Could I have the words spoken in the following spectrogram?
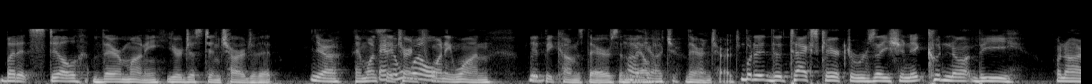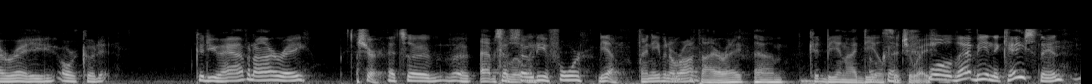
But it's still their money. You're just in charge of it. Yeah. And once they And, turn well, 21, it becomes theirs, and they're in charge. But it, the tax characterization, it could not be an IRA, or could it? Could you have an IRA? Sure. That's a, a custodian for. Yeah, and even a Okay. Roth IRA um, could be an ideal Okay. situation. Well, that being the case, then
